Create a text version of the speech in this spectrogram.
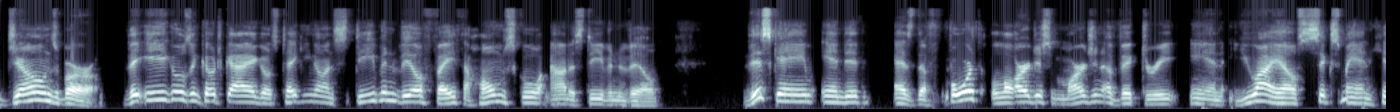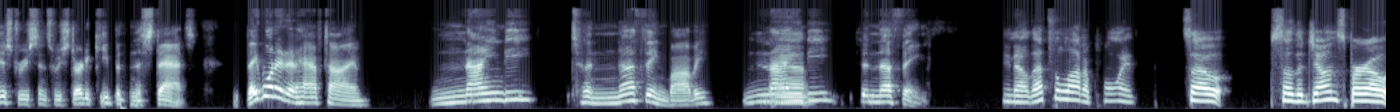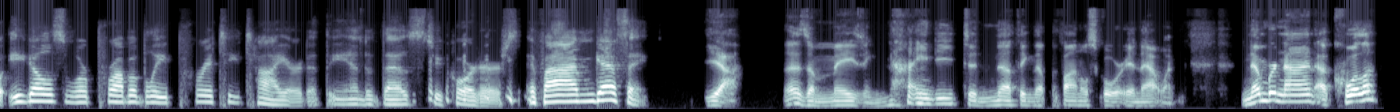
jonesboro the eagles and coach gallegos taking on stephenville faith a homeschool out of stephenville this game ended as the fourth largest margin of victory in UIL six man history since we started keeping the stats. They won it at halftime 90 to nothing, Bobby. 90 yeah. to nothing. You know, that's a lot of points. So so the Jonesboro Eagles were probably pretty tired at the end of those two quarters, if I'm guessing. Yeah. That is amazing. 90 to nothing, the final score in that one. Number nine, Aquilla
